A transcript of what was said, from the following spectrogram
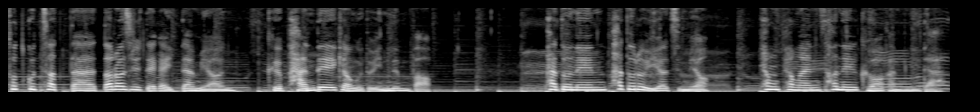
솟구쳤다 떨어질 때가 있다면 그 반대의 경우도 있는 법. 파도는 파도로 이어지며 평평한 선을 그어갑니다.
